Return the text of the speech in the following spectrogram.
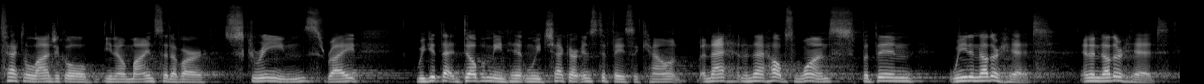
technological, you know, mindset of our screens, right? We get that dopamine hit when we check our InstaFace account, and that, and that helps once, but then we need another hit and another hit.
